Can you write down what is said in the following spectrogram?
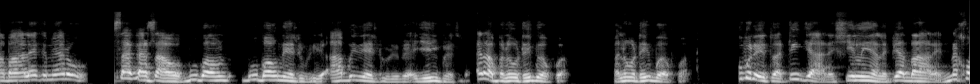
အဘာလဲခင်ဗျားတို့စကားစာကိုပူပေါင်းပူပေါင်းတဲ့လူတွေအားပေးတဲ့လူတွေပဲအရေးယူပဲဆိုတော့အဲ့ဒါဘလို့အဓိပ္ပာယ်ဖွင့် ဘလို့အဓိပ္ပာယ်ဖွင့်ဥပဒေသူကတိကျတယ်ရှင်းလင်းရတယ်ပြတ်သားတယ်နှစ်ခွ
